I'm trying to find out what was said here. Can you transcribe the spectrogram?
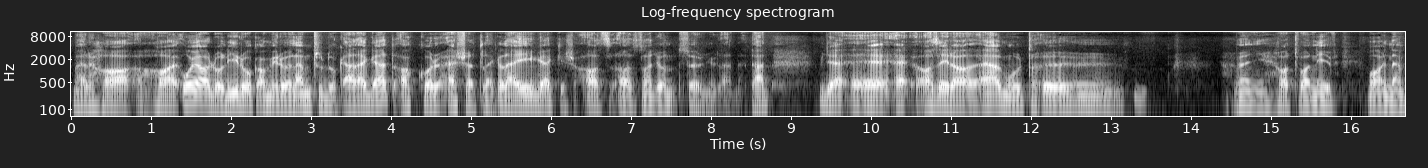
Mert ha, ha olyanról írok, amiről nem tudok eleget, akkor esetleg leégek, és az, az nagyon szörnyű lenne. Tehát ugye e, e, azért az elmúlt mennyi, 60 év majdnem,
